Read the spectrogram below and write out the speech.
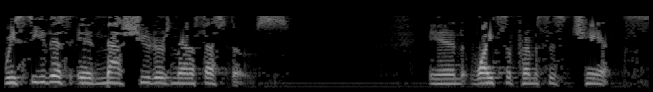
We see this in mass shooters' manifestos, in white supremacist chants,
